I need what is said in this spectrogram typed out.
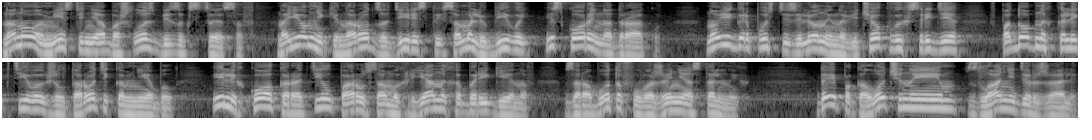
На новом месте не обошлось без эксцессов. Наемники – народ задиристый, самолюбивый и скорый на драку. Но Игорь, пусть и зеленый новичок в их среде, в подобных коллективах желторотиком не был – и легко окоротил пару самых рьяных аборигенов, заработав уважение остальных. Да и поколоченные им зла не держали.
